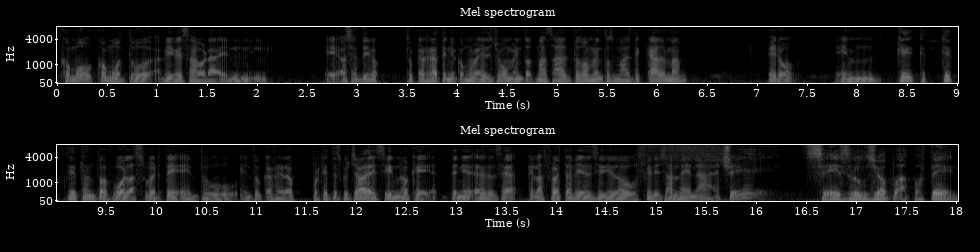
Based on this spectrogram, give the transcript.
¿cómo, cómo tú vives ahora en, eh, o sea, digo, tu carrera ha tenido, como me has dicho, momentos más altos, momentos más de calma, pero, em, ¿qué, qué, qué, tanto jugó la suerte en tu, en tu carrera? Porque te escuchaba decir, ¿no? Que tenía, o sea, la suerte había decidido utilizarla en la... Sí, sí, yo aposté,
